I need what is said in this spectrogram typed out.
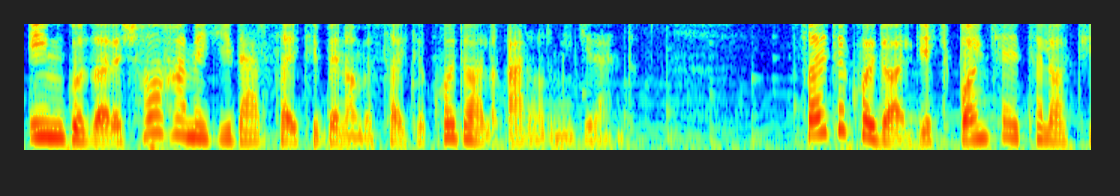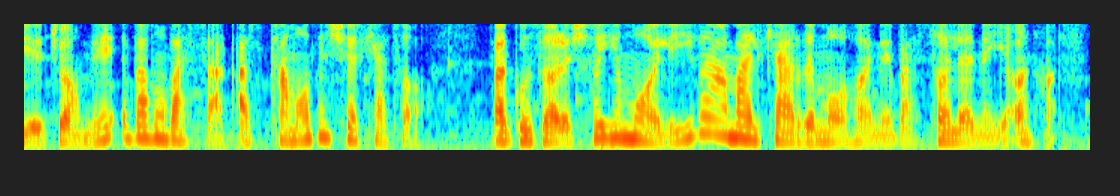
این گزارش ها همگی در سایتی به نام سایت کدال قرار می گیرند. سایت کدال یک بانک اطلاعاتی جامع و موثق از تمام شرکت ها و گزارش های مالی و عملکرد ماهانه و سالانه آنهاست.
